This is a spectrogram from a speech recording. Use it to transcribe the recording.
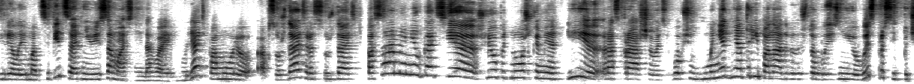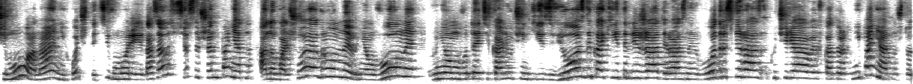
велела им отцепиться от нее и сама с ней давай гулять по морю, обсуждать, рассуждать. По самой мелкоте шлепать ножками и расспрашивать. В общем, мне дня три понадобилось, чтобы из нее выспросить, почему она не хочет идти в море. И оказалось, все совершенно понятно. Оно большое, огромное, в нем волны, в нем вот эти колюченькие звезды какие-то лежат и разные водоросли раз кучерявые, в которых непонятно, что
